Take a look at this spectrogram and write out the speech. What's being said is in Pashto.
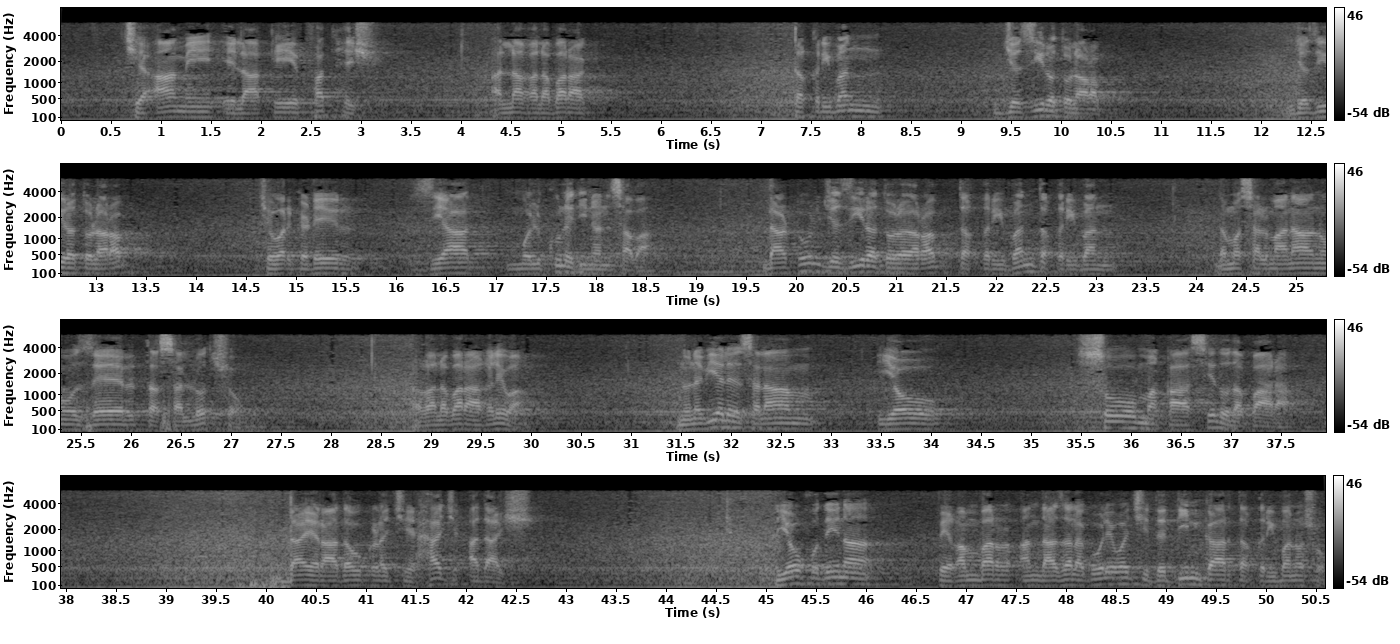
چې عامې علاقې فتح شي الله غلبه راک تقریبا جزیرة العرب جزیرة العرب چې ورکه ډېر زیات ملکونه دي نن سبا دا ټول جزیرة العرب تقریبا تقریبا د مسلمانانو زیر تسلط شو غلبه راغلی و نو نبی علیہ السلام یو سو مقاصد د پاره دا اراده وکړه چې حج ادا شي یو خدینا پیغمبر اندازه لګولې و چې د دین کار تقریبا نشو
